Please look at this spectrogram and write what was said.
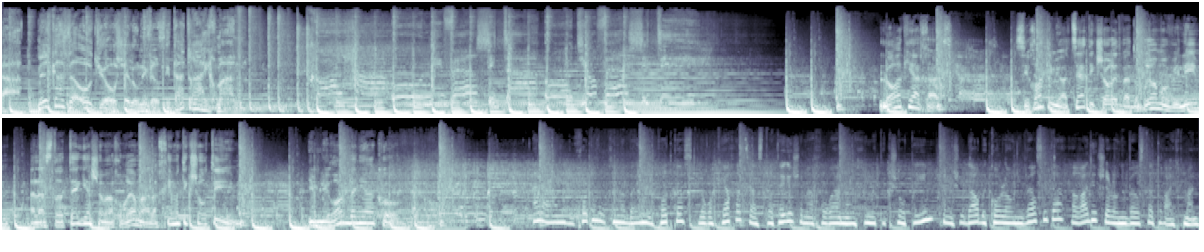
האוניברסיטה, מרכז האודיו של אוניברסיטת רייכמן. כל האוניברסיטה אודיוורסיטי. לא רק יח"צ. שיחות עם יועצי התקשורת והדוברים המובילים על האסטרטגיה שמאחורי המהלכים התקשורתיים. עם לירון בן יעקב. אהלן, ברוכות וברוכים הבאים לפודקאסט לא רק יח"צ, האסטרטגיה שמאחורי המהלכים התקשורתיים, שמשודר בכל האוניברסיטה, הרדיו של אוניברסיטת רייכמן.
